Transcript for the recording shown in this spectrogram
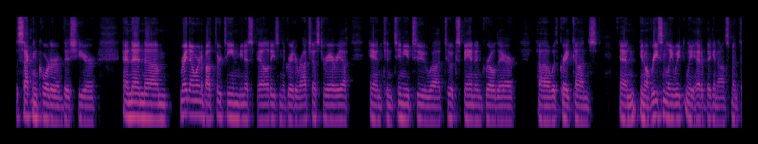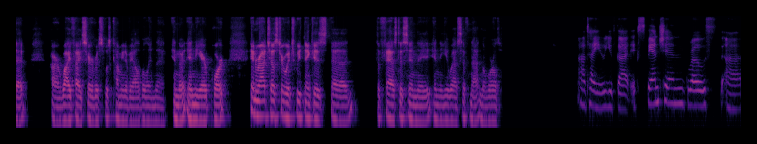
the second quarter of this year. And then um, right now we're in about 13 municipalities in the greater Rochester area and continue to, uh, to expand and grow there uh, with great guns. And, you know, recently we, we had a big announcement that our Wi-Fi service was coming available in the in the in the airport in Rochester, which we think is uh, the fastest in the in the U.S., if not in the world. I'll tell you, you've got expansion, growth, uh,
